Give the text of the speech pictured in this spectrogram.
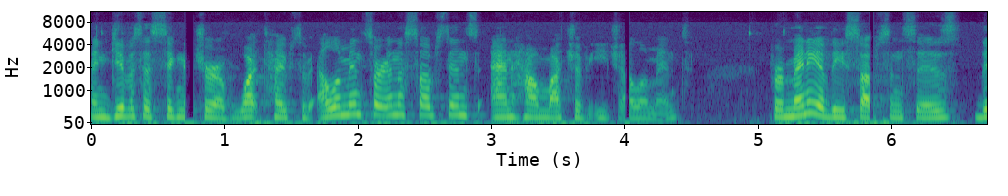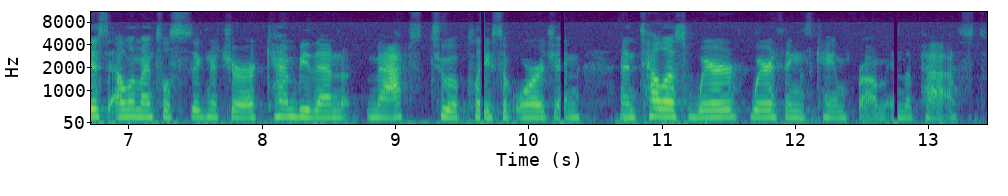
and give us a signature of what types of elements are in the substance and how much of each element. For many of these substances, this elemental signature can be then mapped to a place of origin and tell us where, where things came from in the past.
